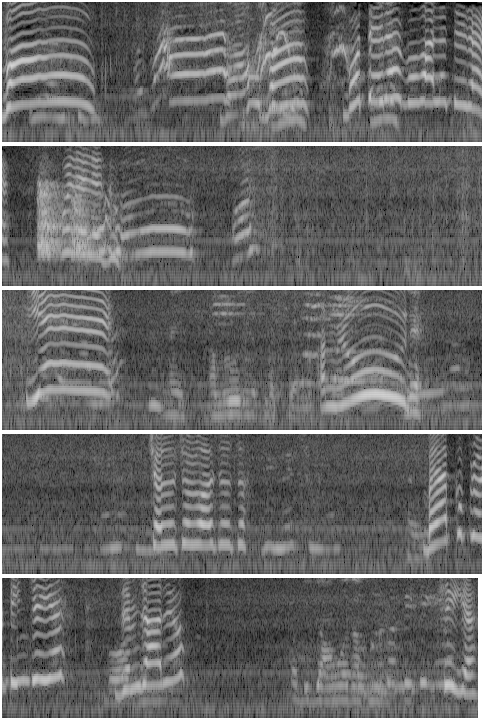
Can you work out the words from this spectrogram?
वाह! वाह वो तेरा है वो वाला तेरा है। वो ले ले तू। ये! नहीं अमरूद इसमें अच्छे अमरूद! चलो चलो आ जाओ जाओ। भाई आपको प्रोटीन चाहिए? जिम जा रहे हो? अभी जाऊँगा दस मिनट। ठीक है।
